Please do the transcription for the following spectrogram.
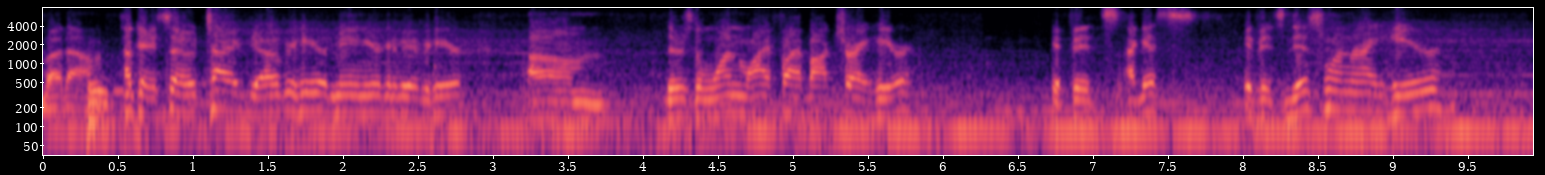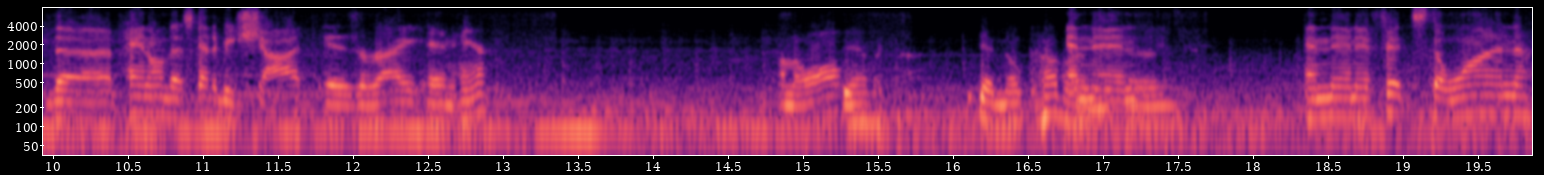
But um, okay, so Ty, over here, me and you're going to be over here. Um, there's the one Wi-Fi box right here. If it's, I guess, if it's this one right here, the panel that's got to be shot is right in here on the wall. Yeah, get no cover. And then- there. And then if it's the one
